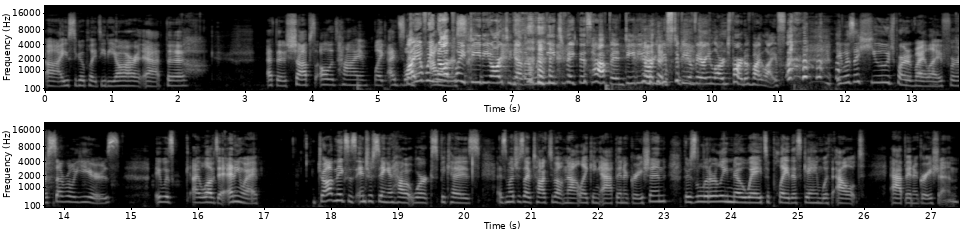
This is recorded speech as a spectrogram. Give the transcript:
Uh, I used to go play DDR at the at the shops all the time. Like I why have we hours. not played DDR together? We need to make this happen. DDR used to be a very large part of my life. it was a huge part of my life for several years. It was I loved it. Anyway, Drop Mix is interesting in how it works because as much as I've talked about not liking app integration, there's literally no way to play this game without app integration.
